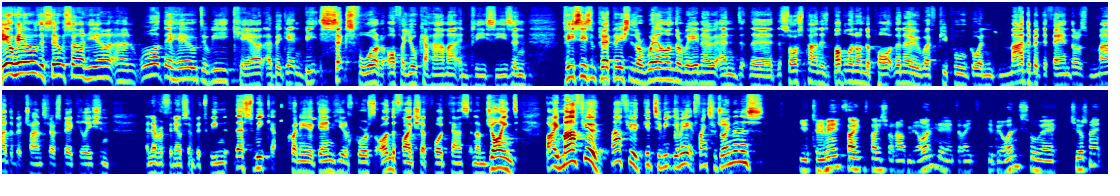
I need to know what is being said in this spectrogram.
Hail, hail, the Celts are here, and what the hell do we care about getting beat 6 4 off of Yokohama in pre season? Pre season preparations are well underway now, and the, the saucepan is bubbling on the pot there now with people going mad about defenders, mad about transfer speculation, and everything else in between. This week, Quinny again here, of course, on the flagship podcast, and I'm joined by Matthew. Matthew, good to meet you, mate. Thanks for joining us. You too, mate. Thanks, thanks for having me on. Uh, delighted to be on. So, uh, cheers, mate.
